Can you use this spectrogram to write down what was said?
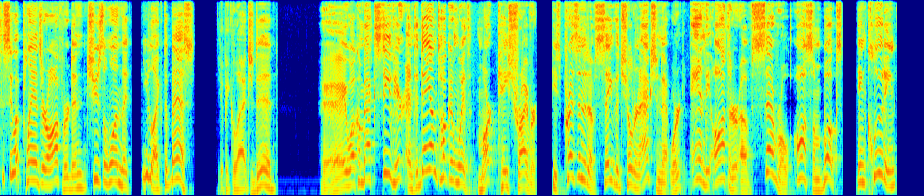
to see what plans are offered and choose the one that you like the best. You'll be glad you did. Hey, welcome back. Steve here, and today I'm talking with Mark K. Shriver. He's president of Save the Children Action Network and the author of several awesome books, including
